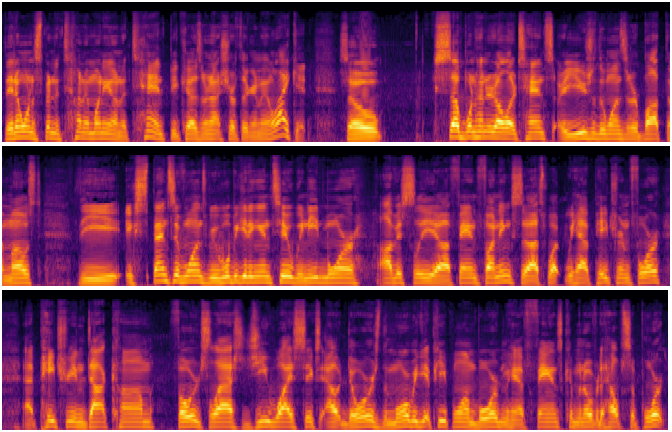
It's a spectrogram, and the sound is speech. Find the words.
they don't want to spend a ton of money on a tent because they're not sure if they're going to like it. So sub $100 tents are usually the ones that are bought the most. The expensive ones we will be getting into. We need more, obviously, uh, fan funding, so that's what we have Patreon for at patreon.com forward slash GY6 Outdoors. The more we get people on board and we have fans coming over to help support,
